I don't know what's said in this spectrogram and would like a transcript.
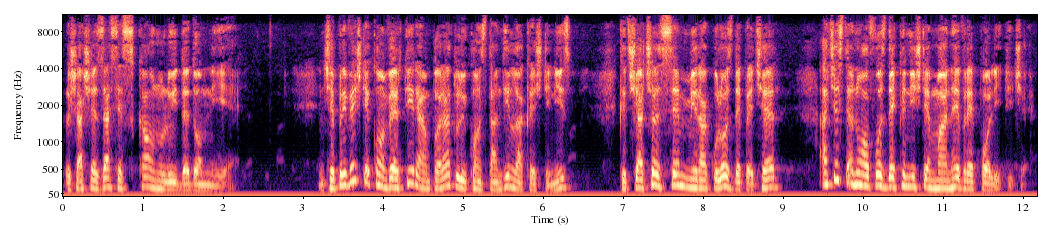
își așezase scaunul lui de domnie. În ce privește convertirea împăratului Constantin la creștinism, cât și acel semn miraculos de pe cer, acestea nu au fost decât niște manevre politice.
